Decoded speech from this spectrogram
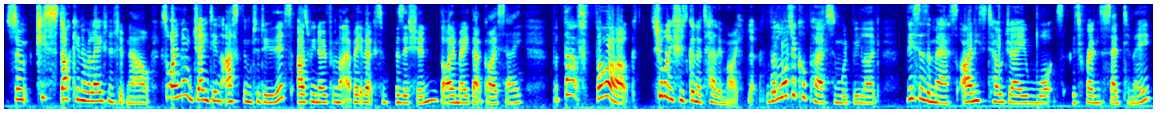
So she's stuck in a relationship now. So I know Jay didn't ask them to do this, as we know from that bit of exposition that I made that guy say. But that's fucked. Surely she's going to tell him, right? Look, the logical person would be like, this is a mess. I need to tell Jay what his friends said to me.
